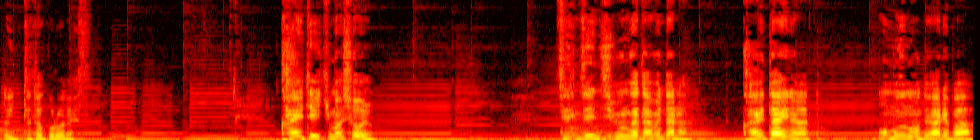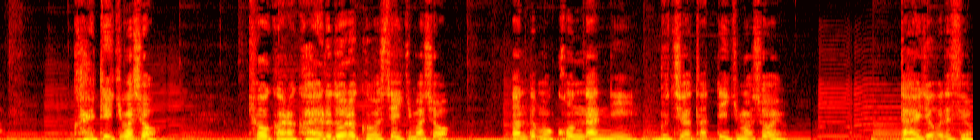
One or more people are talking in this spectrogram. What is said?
といったところです。変えていきましょうよ。全然自分がダメだな。変えたいなと思うのであれば変えていきましょう。今日から変える努力をしていきましょう。何でも困難にぶち当たっていきましょうよ。大丈夫ですよ。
